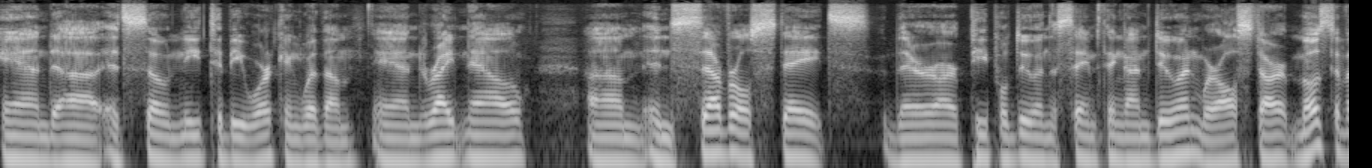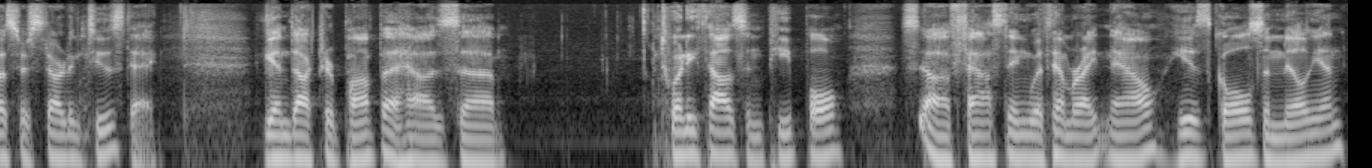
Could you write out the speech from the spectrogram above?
and uh, it's so neat to be working with them. And right now, um, in several states, there are people doing the same thing I'm doing. We're all start. Most of us are starting Tuesday. Again, Dr. Pompa has. Uh, 20,000 people uh, fasting with him right now. His goal's a million.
